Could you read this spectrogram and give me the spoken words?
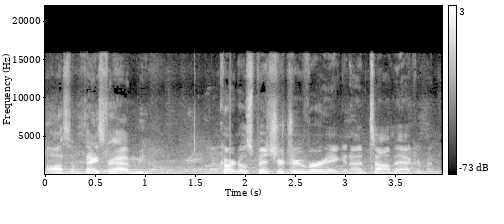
Awesome. Thanks for having me. Cardinals pitcher Drew Verhagen. I'm Tom Ackerman.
